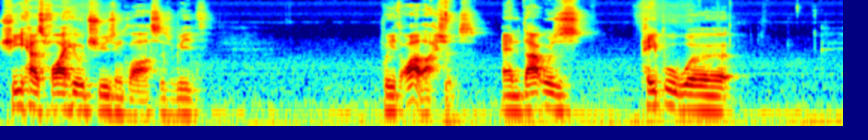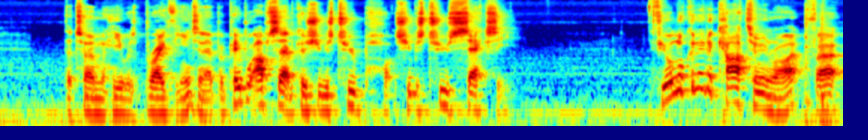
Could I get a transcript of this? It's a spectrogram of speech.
she has high heeled shoes and glasses with with eyelashes. And that was people were the term here was break the internet, but people upset because she was too she was too sexy if you're looking at a cartoon, right, for,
